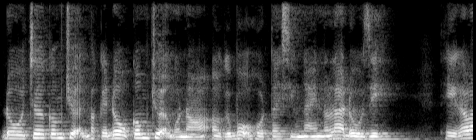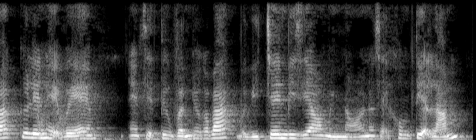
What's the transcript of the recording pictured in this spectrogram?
Đồ chơi công chuyện và cái đồ công chuyện của nó ở cái bộ hột tài xỉu này nó là đồ gì? Thì các bác cứ liên hệ với em, em sẽ tư vấn cho các bác bởi vì trên video mình nói nó sẽ không tiện lắm.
